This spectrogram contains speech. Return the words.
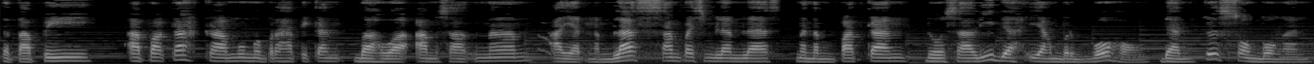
Tetapi Apakah kamu memperhatikan bahwa Amsal 6 ayat 16 sampai 19 menempatkan dosa lidah yang berbohong dan kesombongan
